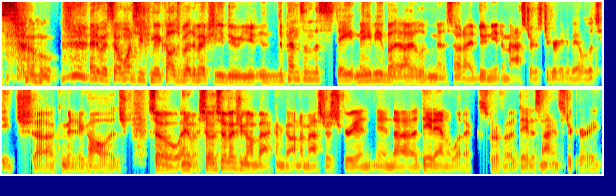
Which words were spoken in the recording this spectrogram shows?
so anyway, so once you community college, but actually you do. You, it depends on the state, maybe. But I live in Minnesota. I do need a master's degree to be able to teach uh, community college. So anyway, so so I've actually gone back and gotten a master's degree in, in uh, data analytics, sort of a data science degree.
